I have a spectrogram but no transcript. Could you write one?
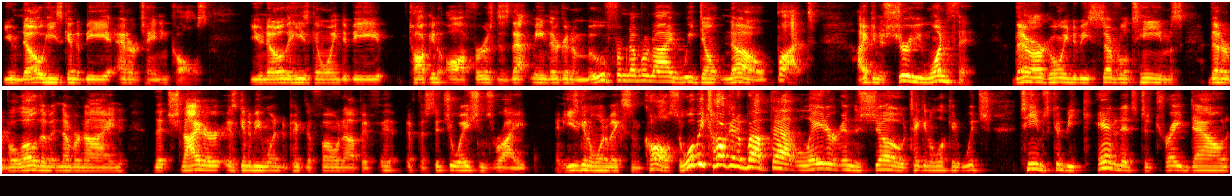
you know he's going to be entertaining calls. You know that he's going to be talking offers. Does that mean they're going to move from number nine? We don't know. But I can assure you one thing there are going to be several teams that are below them at number nine that Schneider is going to be wanting to pick the phone up if if the situation's right, and he's going to want to make some calls. So we'll be talking about that later in the show, taking a look at which teams could be candidates to trade down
